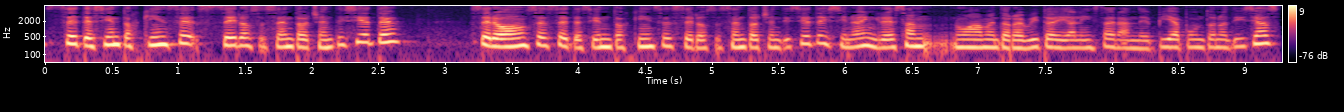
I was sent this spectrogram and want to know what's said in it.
715 06087 011-715-06087 y si no ingresan, nuevamente repito, ahí al Instagram de pia.noticias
